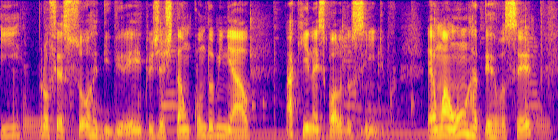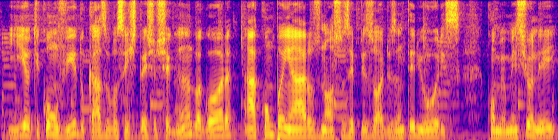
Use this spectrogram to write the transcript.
e professor de Direito e Gestão Condominial aqui na Escola do Síndico. É uma honra ter você e eu te convido, caso você esteja chegando agora, a acompanhar os nossos episódios anteriores. Como eu mencionei,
